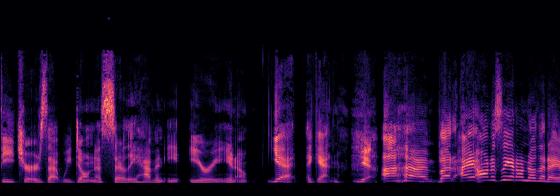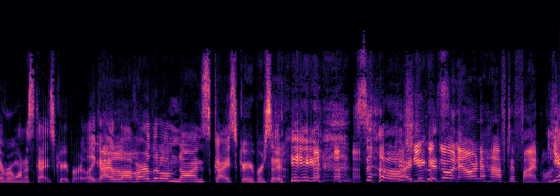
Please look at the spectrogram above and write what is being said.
features that we don't necessarily have in E- Erie, you know, yet again. Yeah. Um, but I honestly, I don't know that I ever want a skyscraper. Like I love our little yeah. non-skyscraper city. so I you could go an hour and a half to find one. yeah,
